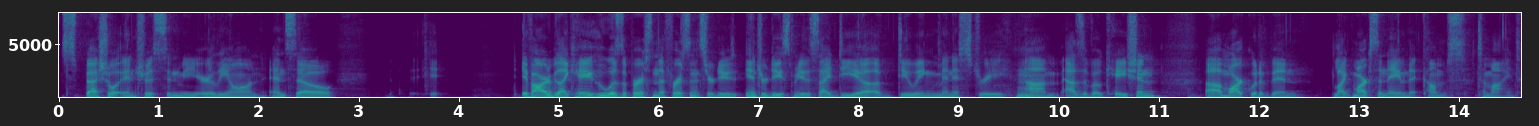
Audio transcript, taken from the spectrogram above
special interest in me early on, and so. it- If I were to be like, hey, who was the person that first introduced introduced me to this idea of doing ministry um, as a vocation? Uh, Mark would have been like Mark's the name that comes to mind,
